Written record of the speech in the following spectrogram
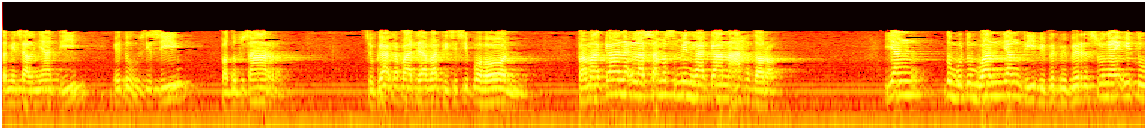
semisalnya di itu sisi batu besar. Juga kepada apa di sisi pohon. Famakana ila samas minha kana ahdara. Yang tumbuh-tumbuhan yang di bibir-bibir sungai itu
